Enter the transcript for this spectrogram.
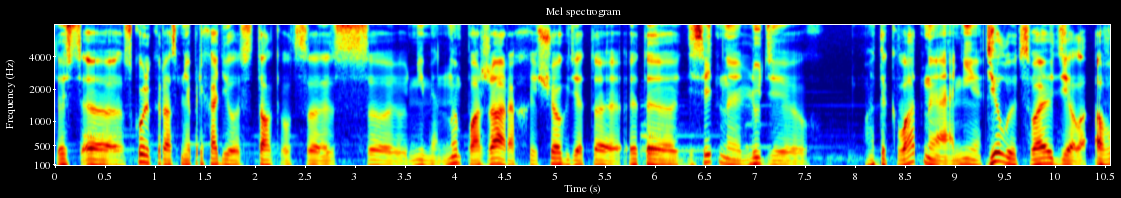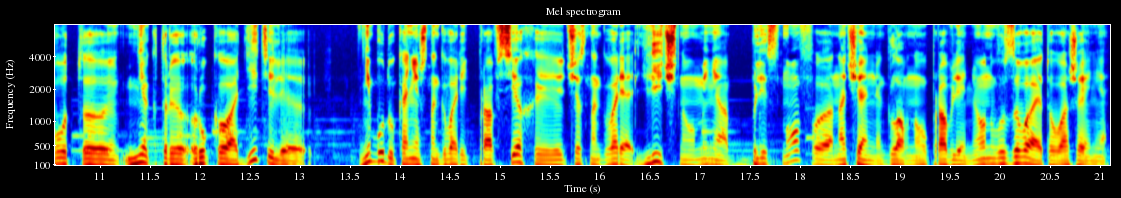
То есть э, сколько раз мне приходилось сталкиваться с ними на пожарах, еще где-то. Это действительно люди адекватные, они делают свое дело. А вот э, некоторые руководители не буду, конечно, говорить про всех, и, честно говоря, лично у меня Блеснов, э, начальник главного управления, он вызывает уважение,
